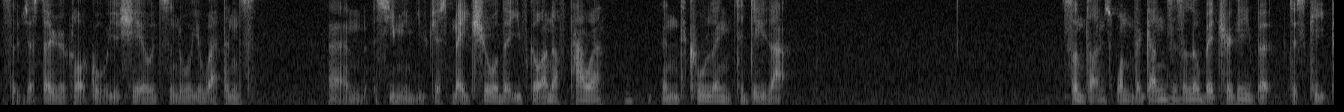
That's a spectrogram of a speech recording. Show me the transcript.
So just overclock all your shields and all your weapons, um, assuming you've just made sure that you've got enough power and cooling to do that. Sometimes one of the guns is a little bit tricky, but just keep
